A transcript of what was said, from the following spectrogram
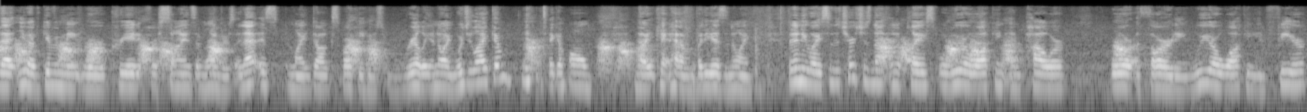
that you have given me were created for signs and wonders. And that is my dog Sparky, who's really annoying. Would you like him? Take him home. No, you can't have him, but he is annoying. But anyway, so the church is not in a place where we are walking in power or authority. We are walking in fear.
